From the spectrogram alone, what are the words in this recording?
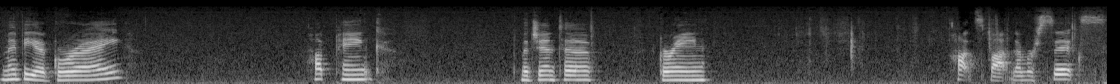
maybe a gray, hot pink, magenta, green. Hotspot number six.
